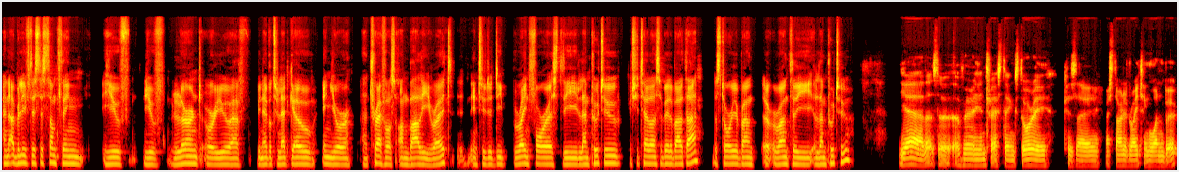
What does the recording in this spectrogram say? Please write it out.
And I believe this is something you've you've learned or you have been able to let go in your uh, travels on Bali, right? Into the deep rainforest, the Lemputu. Could you tell us a bit about that? The story about uh, around the Lemputu? Yeah, that's a, a very interesting story because I, I started writing one book,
